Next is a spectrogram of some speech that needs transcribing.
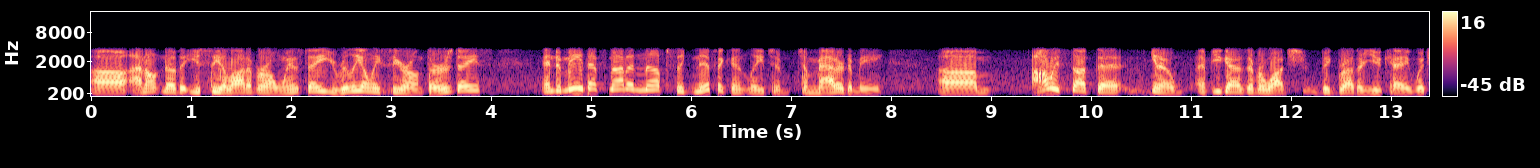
Uh, I don't know that you see a lot of her on Wednesday. You really only see her on Thursdays, and to me, that's not enough significantly to to matter to me. Um, I always thought that you know, if you guys ever watch Big Brother UK, which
